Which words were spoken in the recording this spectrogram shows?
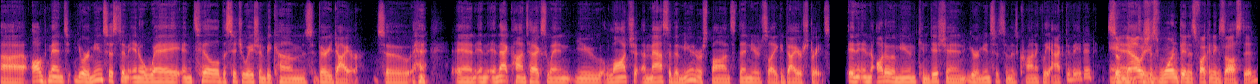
uh, augment your immune system in a way until the situation becomes very dire. So, and in, in that context, when you launch a massive immune response, then you're just like dire straits. in an autoimmune condition, your immune system is chronically activated. So now it's just worn thin, it's fucking exhausted.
